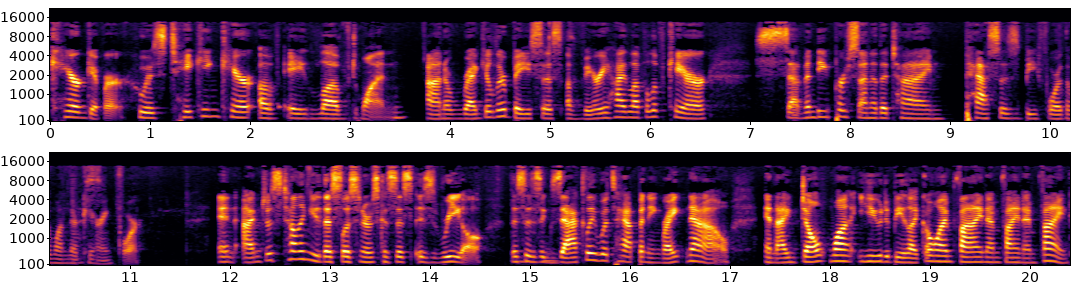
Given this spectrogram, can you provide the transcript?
caregiver who is taking care of a loved one on a regular basis, a very high level of care, 70% of the time passes before the one they're caring for? And I'm just telling you this, listeners, because this is real. This is mm-hmm. exactly what's happening right now. And I don't want you to be like, oh, I'm fine, I'm fine, I'm fine.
